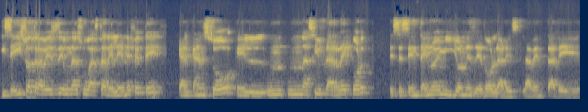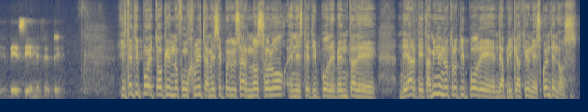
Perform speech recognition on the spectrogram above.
y se hizo a través de una subasta del NFT que alcanzó una cifra récord de 69 millones de dólares la venta de, de ese NFT. Este tipo de token no fungible también se puede usar no solo en este tipo de venta de, de arte, también en otro tipo de, de, aplicaciones. Cuéntenos.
